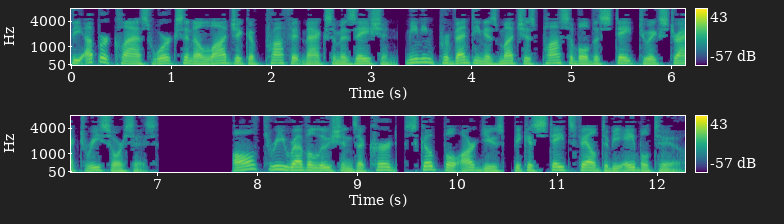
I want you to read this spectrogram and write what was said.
The upper class works in a logic of profit maximization, meaning preventing as much as possible the state to extract resources. All three revolutions occurred, Skocpol argues, because states failed to be able to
